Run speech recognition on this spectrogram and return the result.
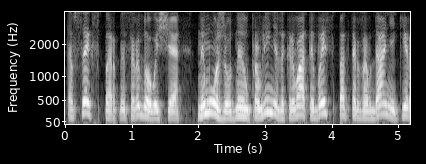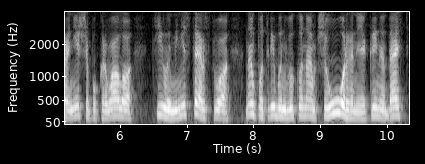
та все експертне середовище. Не може одне управління закривати весь спектр завдань, які раніше покривало ціле міністерство. Нам потрібен виконавчий орган, який надасть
